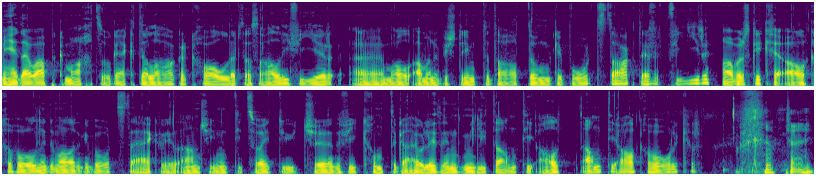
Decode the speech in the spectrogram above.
Wir haben auch abgemacht, so gegen den Lagerkoller, dass alle vier äh, mal an einem bestimmten Datum Geburtstag dürfen feiern Aber es gibt keinen Alkohol, nicht einmal an Geburtstag, weil anscheinend die zwei Deutschen, der Fick und der Gaule, sind militante Al Anti-Alkoholiker. Okay.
